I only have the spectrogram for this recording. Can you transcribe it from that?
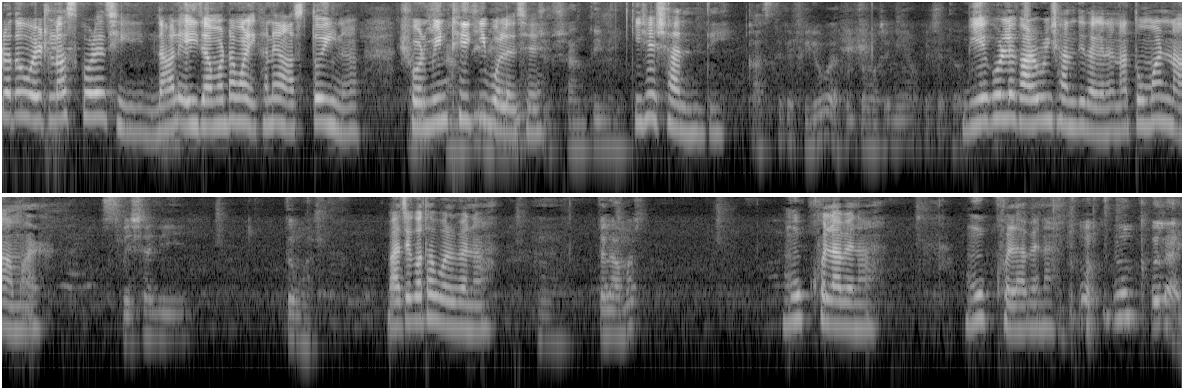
তো ওয়েট লস করেছি। নাহলে এই জামাটা আমার এখানে আসতোই না। শর্মিন ঠিকই বলেছে। বুঝছ? শান্তি নেই। কিসের শান্তি? কাজ থেকে ফিরেও এখন তোমাকে নিয়ে হবে। বিয়ে করলে কারোরই শান্তি থাকে না। না তোমার না আমার। স্পেশালি তোমার। বাজে কথা বলবে না। হ্যাঁ তাহলে আমার? মুখ খোলাবে না। মুখ খোলাবে না। মুখ খোলাই।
